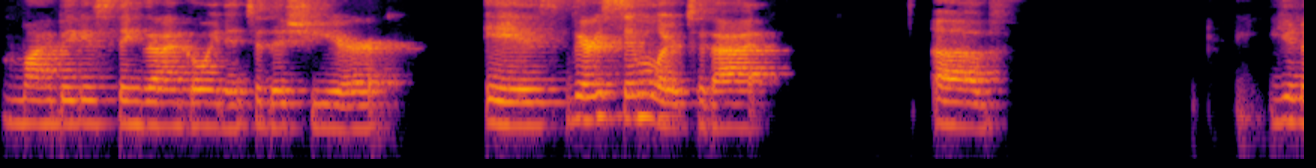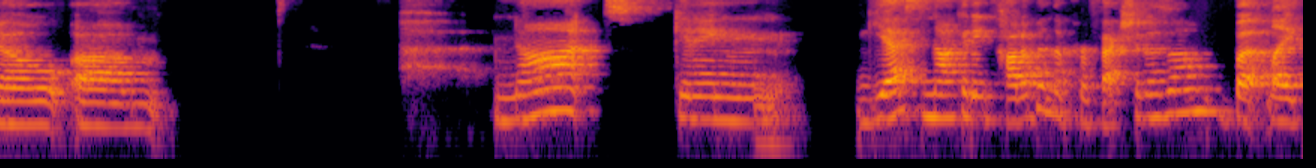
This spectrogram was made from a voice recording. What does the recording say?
my biggest thing that I'm going into this year is very similar to that of you know um not getting yes not getting caught up in the perfectionism but like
